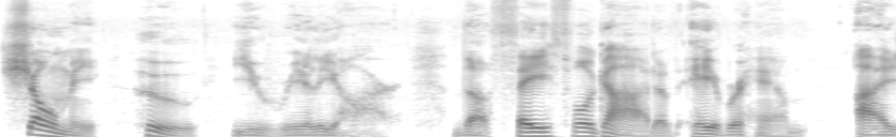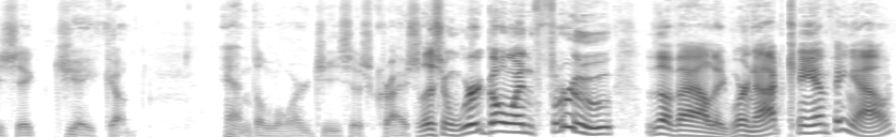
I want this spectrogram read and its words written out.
Show me who You really are the faithful God of Abraham, Isaac, Jacob, and the Lord Jesus Christ. Listen, we're going through the valley. We're not camping out,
